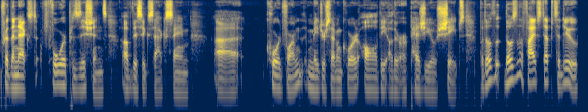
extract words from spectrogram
for the next four positions of this exact same uh, chord form, major seven chord, all the other arpeggio shapes. But those, those are the five steps to do,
